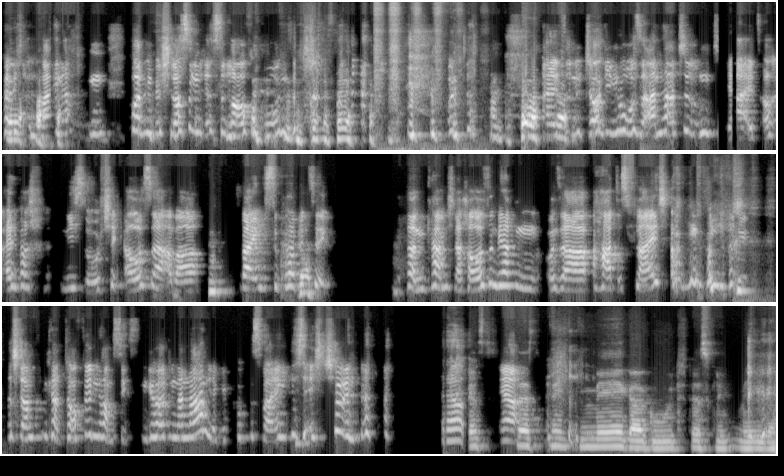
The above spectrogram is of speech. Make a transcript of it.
weil ich an Weihnachten vor 'nem geschlossenen Restaurant auf dem Boden saß und halt so 'ne Jogginghose anhatte und ja, jetzt auch einfach nicht so schick aussah, aber es war eigentlich super witzig. Dann kam ich nach Hause und wir hatten unser hartes Fleisch und unsere gestampften Kartoffeln, haben Sixten gehört und dann Narnia geguckt. Das war eigentlich echt schön. Ja. Das Ja. das klingt mega gut. Das klingt mega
